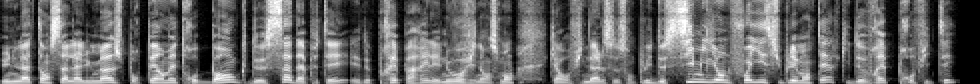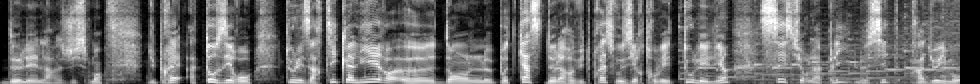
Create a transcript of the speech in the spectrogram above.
Une latence à l'allumage pour permettre aux banques de s'adapter et de préparer les nouveaux financements, car au final, ce sont plus de 6 millions de foyers supplémentaires qui devraient profiter de l'élargissement du prêt à taux zéro. Tous les articles à lire euh, dans le podcast de la revue de presse, vous y retrouvez tous les liens, c'est sur l'appli, le site Radio Imo.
